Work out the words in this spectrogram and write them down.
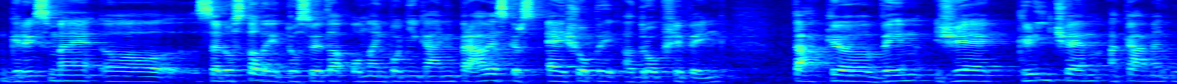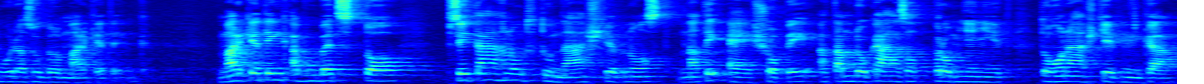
kdy jsme uh, se dostali do světa online podnikání právě skrz e-shopy a dropshipping, tak uh, vím, že klíčem a kámen úrazu byl marketing. Marketing a vůbec to, přitáhnout tu náštěvnost na ty e-shopy a tam dokázat proměnit toho náštěvníka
